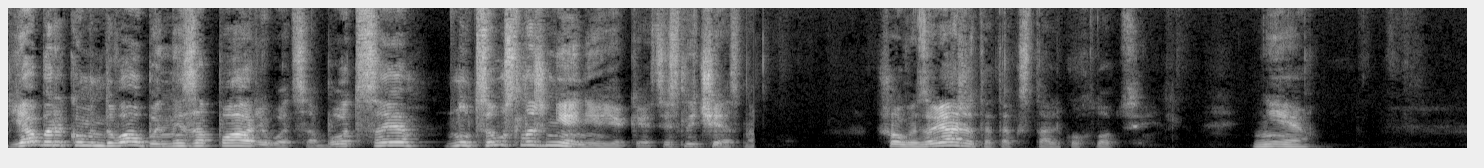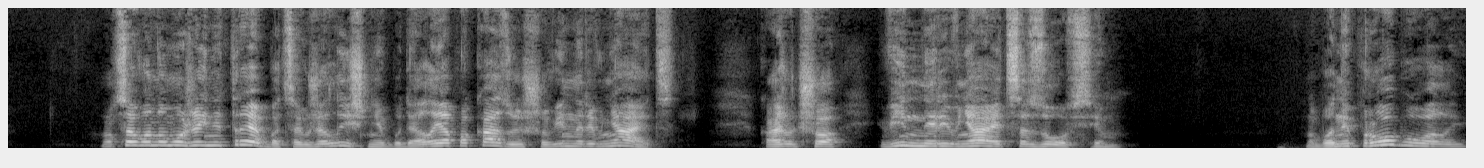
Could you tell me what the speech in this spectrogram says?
я би рекомендував би не запарюватися, бо це, ну, це усложнення якесь, якщо чесно. Що, ви зав'яжете так стальку, хлопці? Ні. Ну, це воно може і не треба, це вже лишнє буде, але я показую, що він не рівняється. Кажуть, що він не рівняється зовсім. Ну, бо не пробували.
